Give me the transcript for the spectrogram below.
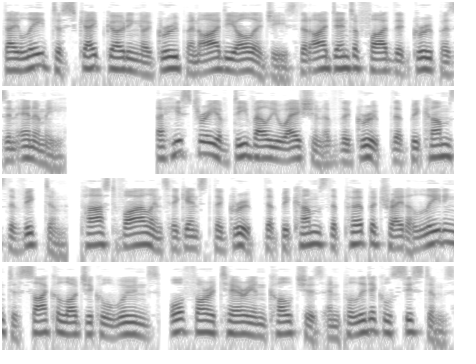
They lead to scapegoating a group and ideologies that identified that group as an enemy. A history of devaluation of the group that becomes the victim, past violence against the group that becomes the perpetrator leading to psychological wounds, authoritarian cultures and political systems,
